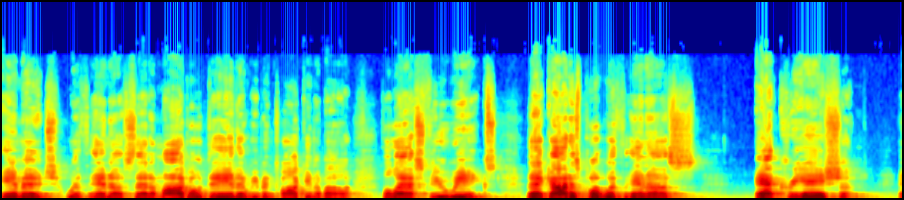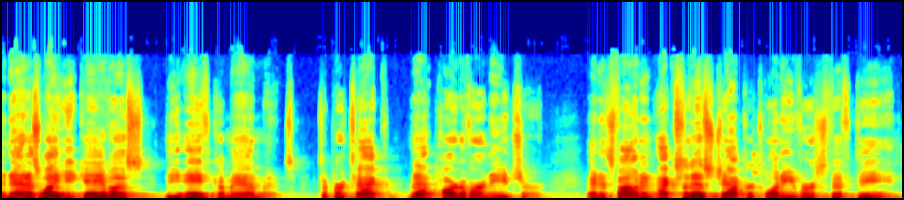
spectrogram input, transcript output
image within us, that imago Dei that we've been talking about the last few weeks, that God has put within us at creation. And that is why He gave us the eighth commandment to protect that part of our nature. And it's found in Exodus chapter 20, verse 15,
